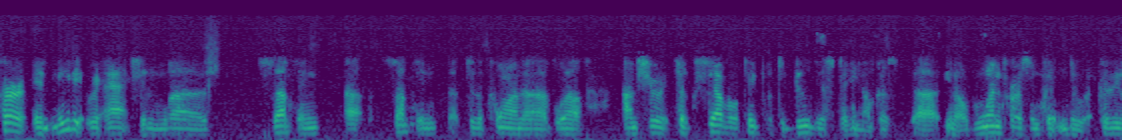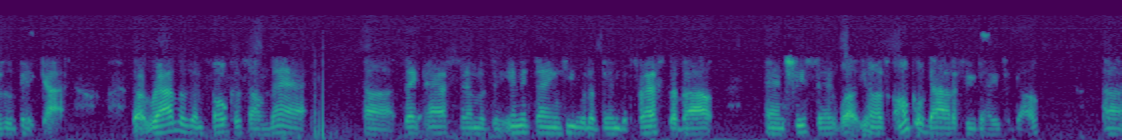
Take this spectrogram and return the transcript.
her immediate reaction was something uh, something to the point of, well, I'm sure it took several people to do this to him because uh, you know one person couldn't do it because he was a big guy. But rather than focus on that, uh, they asked him if there anything he would have been depressed about, and she said, well, you know, his uncle died a few days ago. Uh,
